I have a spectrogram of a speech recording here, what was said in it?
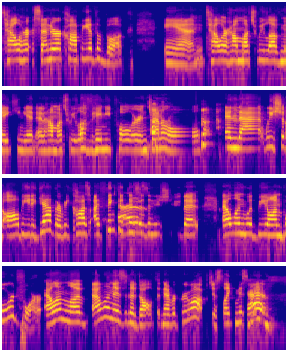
tell her, send her a copy of the book and tell her how much we love making it and how much we love Amy Poehler in general and that we should all be together because I think that this is an issue that Ellen would be on board for. Ellen love Ellen is an adult that never grew up, just like Miss. Yes.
